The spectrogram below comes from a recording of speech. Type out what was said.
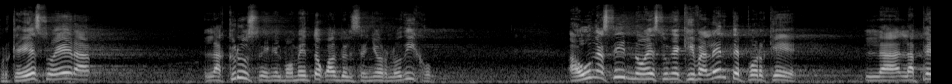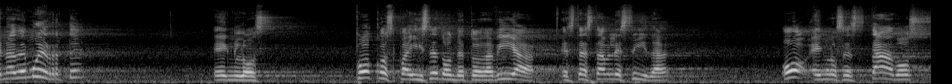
Porque eso era la cruz en el momento cuando el Señor lo dijo. Aún así no es un equivalente porque la, la pena de muerte en los pocos países donde todavía está establecida o en los estados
